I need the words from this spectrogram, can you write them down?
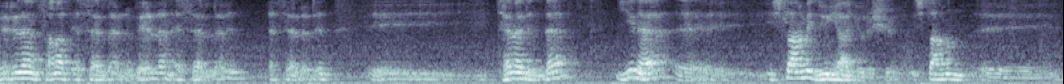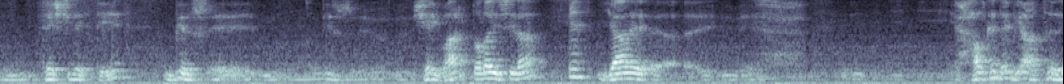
verilen sanat eserlerini, verilen eserlerin eserlerin temelinde yine e, İslami dünya görüşü, İslam'ın e, teşkil ettiği bir e, bir şey var. Dolayısıyla yani e, halk edebiyatı,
